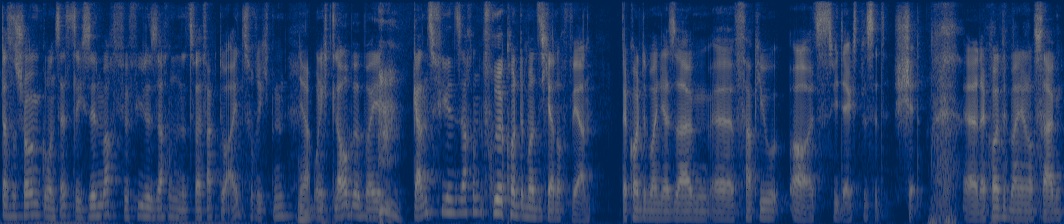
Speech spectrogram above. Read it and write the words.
dass es schon grundsätzlich Sinn macht, für viele Sachen eine Zwei-Faktor einzurichten. Ja. Und ich glaube, bei ganz vielen Sachen, früher konnte man sich ja noch wehren. Da konnte man ja sagen, äh, fuck you, oh, jetzt ist es wieder explicit, shit. Äh, da konnte man ja noch sagen,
